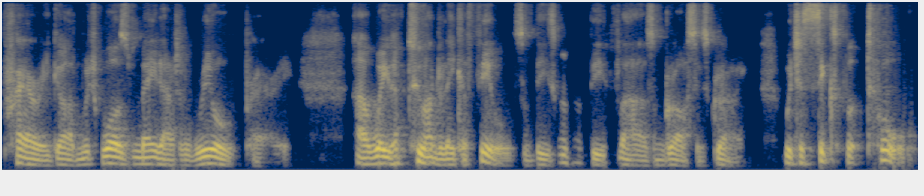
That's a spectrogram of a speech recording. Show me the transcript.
prairie garden, which was made out of real prairie, uh, where you have 200 acre fields of these, mm-hmm. these flowers and grasses growing, which are six foot tall.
